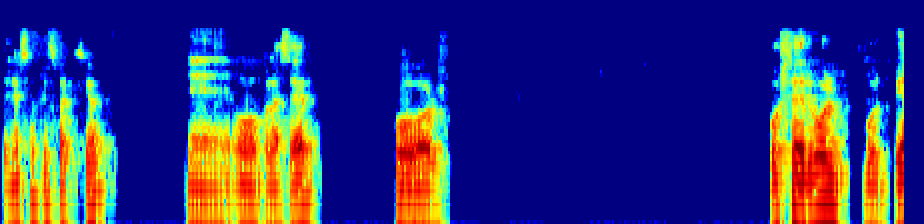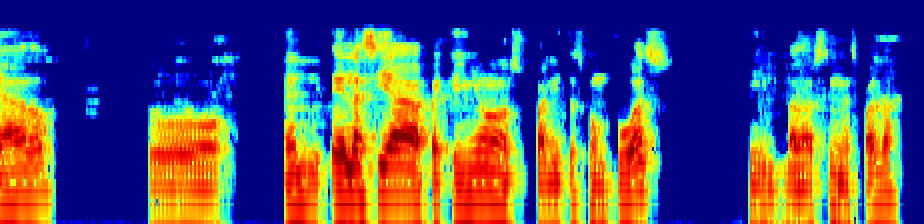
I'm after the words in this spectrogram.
tener satisfacción eh, o placer por, por ser golpeado o él, él, hacía pequeños palitos con púas y para darse en la espalda.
